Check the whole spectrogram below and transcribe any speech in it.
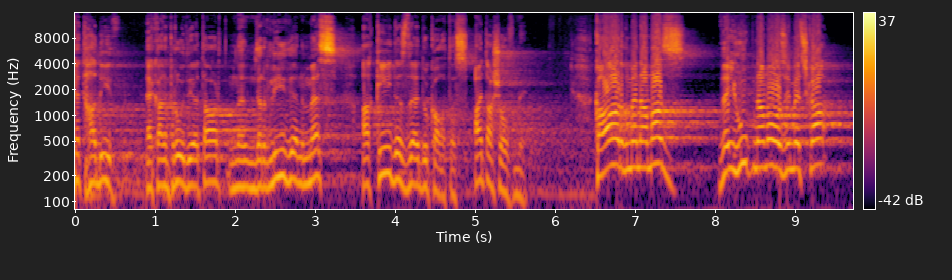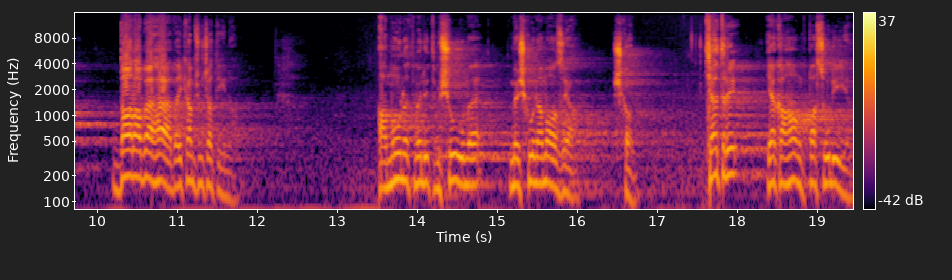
këtë hadith e kanë pru dijetarët në ndërlidhjen mes akides dhe edukatës. Hajt ta shofmi. Ka ardhë me namaz dhe i hup namazi me çka? Darabe hadha, i ka mshu qatina. A mundet me ni t'mshume me shku namazi? Shkon. Tjetri, ja ka hangë pasurien.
